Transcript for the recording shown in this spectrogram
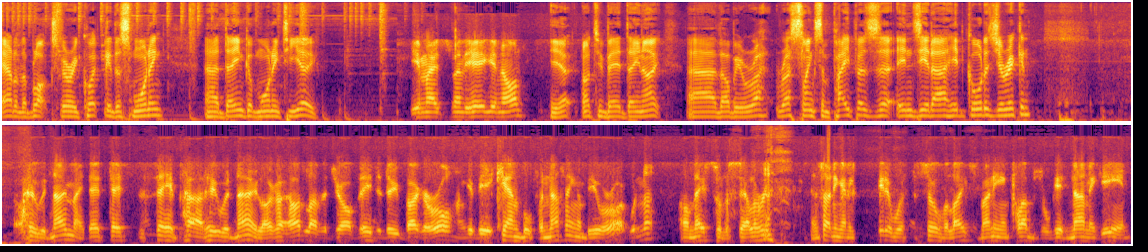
out of the blocks very quickly this morning. Uh, Dean, good morning to you. Yeah, mate, Smithy, how you getting on? Yeah, not too bad, Dino. Uh, they'll be ru- rustling some papers at NZR headquarters, you reckon? Oh, who would know, mate? That, that's the sad part. Who would know? Like, I- I'd love a job there to do bugger all. I'm going to be accountable for nothing and be all right, wouldn't it? On that sort of salary. and it's only going to get better with the Silver Lake's money and clubs will get none again.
